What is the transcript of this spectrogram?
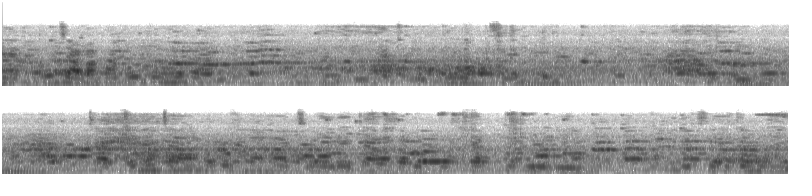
এত জামা কাপড় বন্ধুরা করতে হচ্ছে। চারজনের জামা কাপড় কম আছে ওদের জামা কাপড় তো বলুন না এদিক সেদিকে হয়ে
